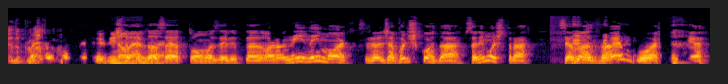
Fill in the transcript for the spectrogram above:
É do próximo. Mas entrevista não é, do Isaiah é. Thomas, ele nem, nem mostra, já, já vou discordar, não precisa nem mostrar. Se é do Isaiah, eu gosto, quer.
